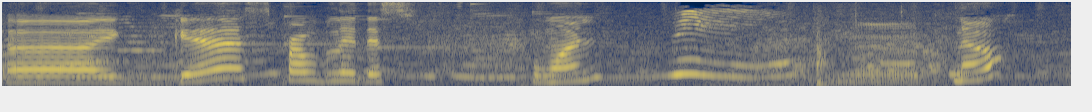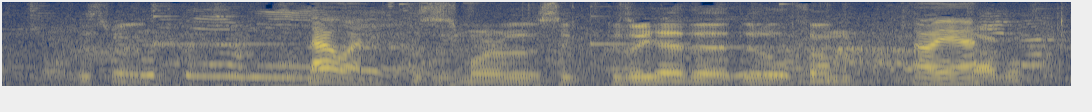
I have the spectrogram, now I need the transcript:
Uh, I guess probably this one. No, No, this one. that one. This is more of realistic because we had that little thumb Oh yeah. toggle.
